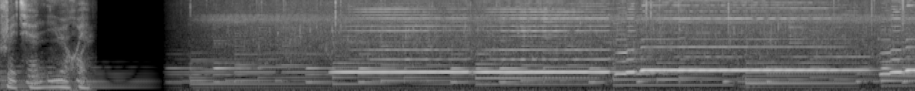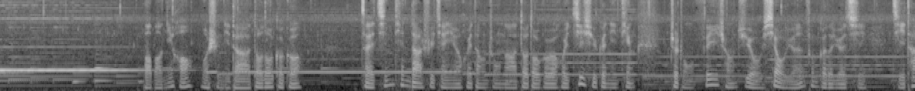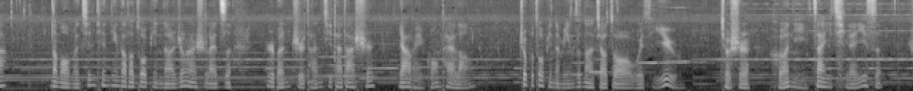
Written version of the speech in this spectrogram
睡前音乐会。宝宝你好，我是你的豆豆哥哥。在今天的睡前音乐会当中呢，豆豆哥哥会继续跟你听这种非常具有校园风格的乐器——吉他。那么我们今天听到的作品呢，仍然是来自日本指弹吉他大师鸭尾光太郎。这部作品的名字呢叫做《With You》，就是和你在一起的意思。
